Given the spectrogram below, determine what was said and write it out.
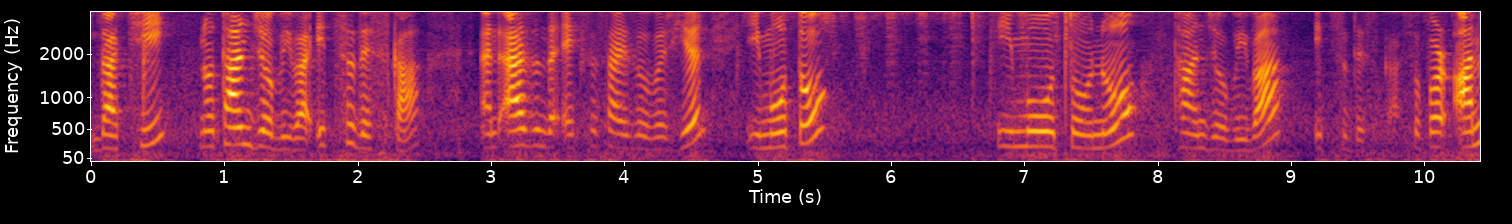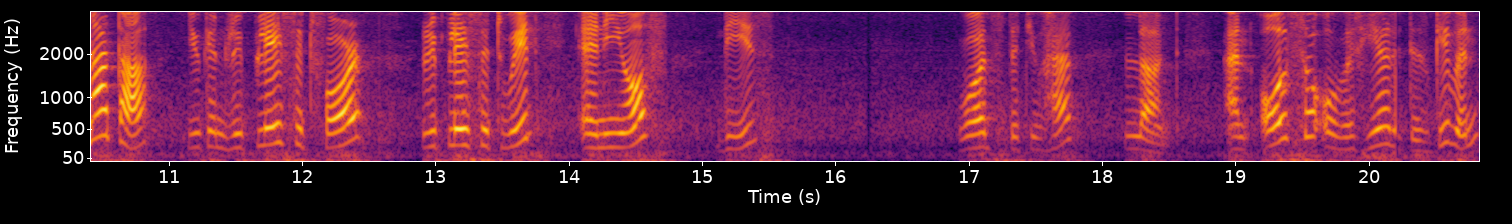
dachi no tanjoubi wa itsu desu ka? And as in the exercise over here, 妹妹の誕生日はいつですか So for あなた you can replace it for replace it with any of these words that you have learned. And also over here it is given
